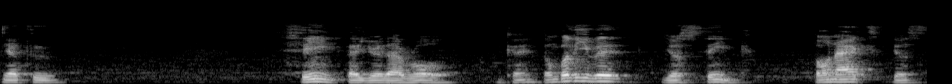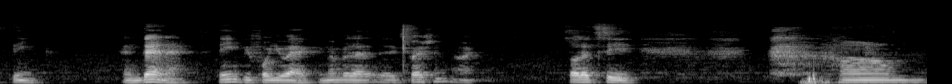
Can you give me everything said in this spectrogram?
You have to think that you're that role. Okay? Don't believe it. Just think. Don't act. Just think. And then act. Think before you act. Remember that expression? Alright. So let's see. Um,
